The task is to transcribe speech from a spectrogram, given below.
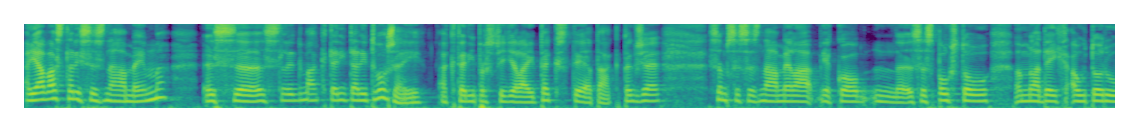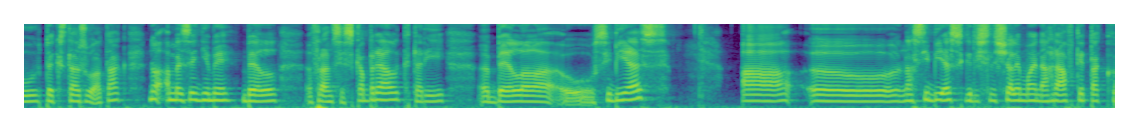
a já vás tady seznámím s, s lidma, který tady tvořejí a který prostě dělají texty a tak. Takže jsem se seznámila jako mm, se spoustou mladých autorů, textařů a tak. No a mezi nimi byl Francis Cabrel, který byl u CBS, a uh, na CBS, když slyšeli moje nahrávky, tak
